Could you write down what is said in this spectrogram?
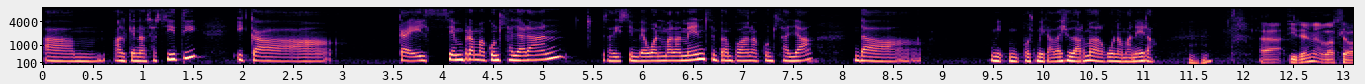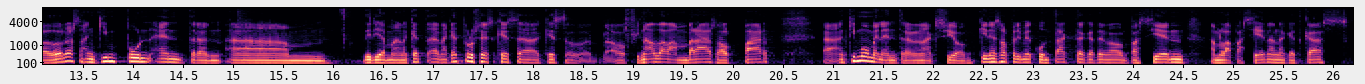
um, el que necessiti i que, que ells sempre m'aconsellaran, és a dir, si em veuen malament, sempre em poden aconsellar de, doncs mira, d'ajudar-me d'alguna manera. Uh -huh. uh, Irene, les llevadores, en quin punt entren uh, diríem, en aquest, en aquest procés que és, uh, que és el, final de l'embràs, el part, uh, en quin moment entren en acció? Quin és el primer contacte que tenen el pacient amb la pacient, en aquest cas?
